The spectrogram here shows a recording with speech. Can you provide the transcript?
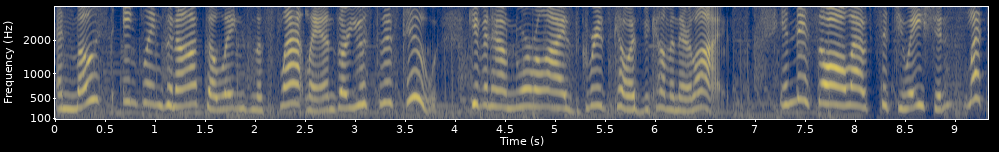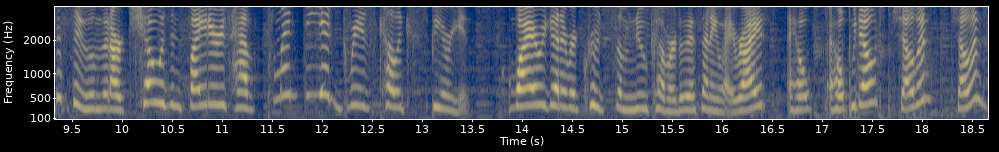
And most Inklings and Octolings in the Splatlands are used to this too, given how normalized Grizzco has become in their lives. In this all-out situation, let's assume that our chosen fighters have plenty of Grizzco experience. Why are we gonna recruit some newcomer to this anyway, right? I hope, I hope we don't. Sheldon? Sheldon?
